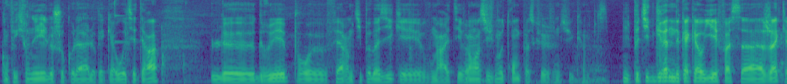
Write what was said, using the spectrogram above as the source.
confectionné le chocolat, le cacao, etc. Le gruet, pour faire un petit peu basique, et vous m'arrêtez vraiment si je me trompe parce que je ne suis qu'une petite graine de cacaoyer face à Jacques,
